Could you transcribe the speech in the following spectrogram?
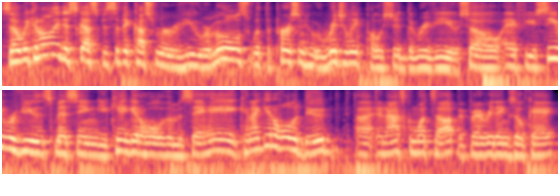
So we can only discuss specific customer review removals with the person who originally posted the review. So if you see a review that's missing, you can't get a hold of them and say, "Hey, can I get a hold of dude uh, and ask him what's up if everything's okay?"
